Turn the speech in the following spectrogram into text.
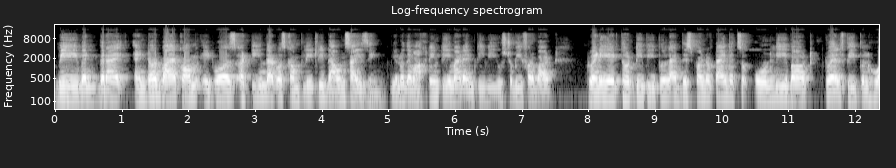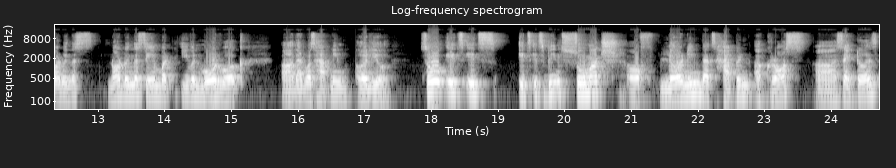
we when when i entered viacom it was a team that was completely downsizing. You know the marketing team at mtv used to be for about 28 30 people at this point of time. It's only about 12 people who are doing this not doing the same but even more work uh, that was happening earlier so it's it's it's it's been so much of learning that's happened across uh, sectors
